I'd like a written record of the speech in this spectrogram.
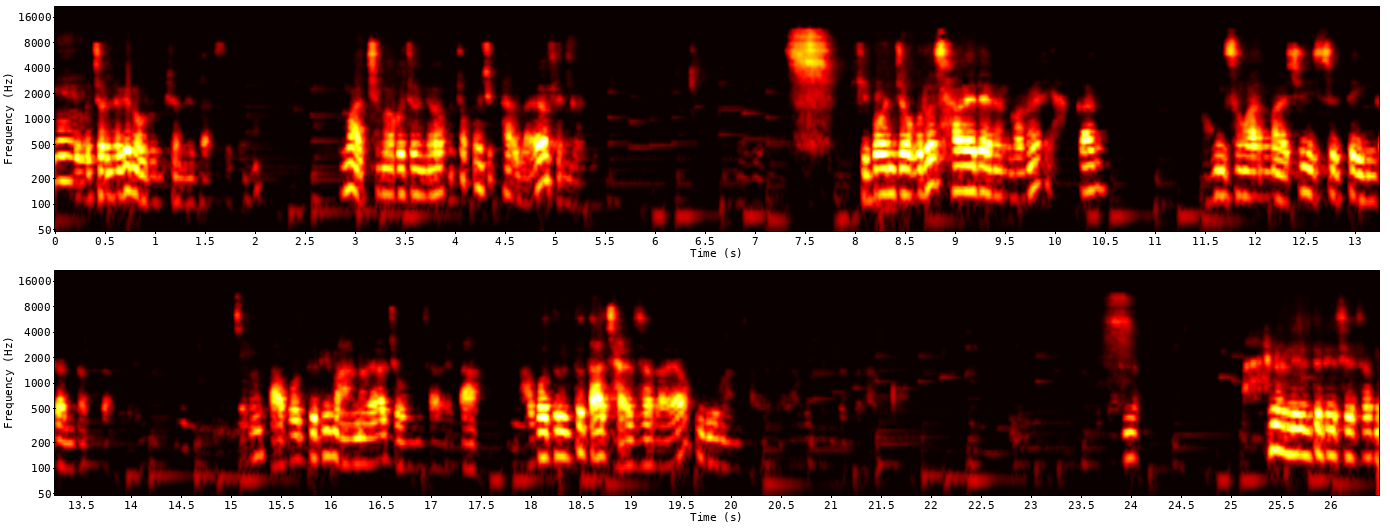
음, 그리고 저녁에는 오른편에다 쓰고. 그럼 아침하고 저녁하고 조금씩 달라요, 생각이. 기본적으로 사회라는 거는 약간 엉성한 맛이 있을 때 인간답다 그래요. 음, 네. 저는 바보들이 많아야 좋은 사회다. 바보들도 다 잘 살아야 훌륭한 사회다라고 생각을 하고. 많은 일들이 세상에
